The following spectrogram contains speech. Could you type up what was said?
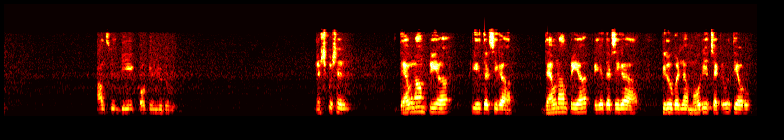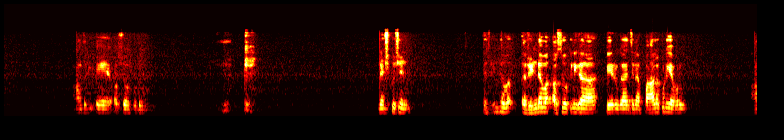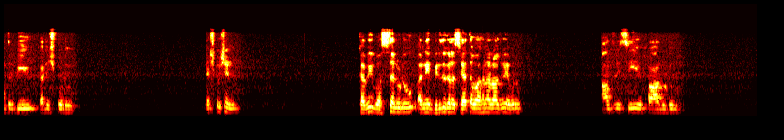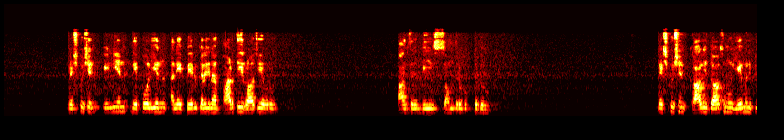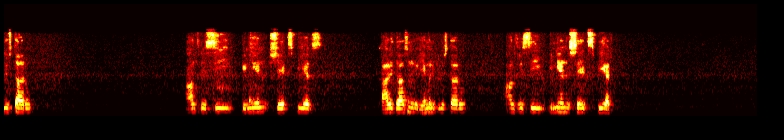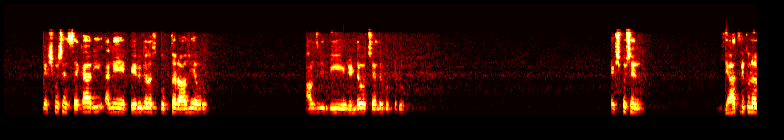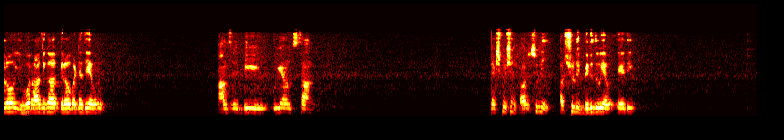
Answer B Kautilyudu next question Devanampriya ప్రియదర్శిగా దేవనాం ప్రియ ప్రియదర్శిగా పిలువబడిన మౌర్య చక్రవర్తి ఎవరు? ఆంధ్ర అశోకుడు నెక్స్ట్ క్వశ్చన్ రెండవ రెండవ అశోకునిగా పేరుగాంచిన పాలకుడు ఎవరు? ఆంధ్రబి కనిష్కుడు. నెక్స్ట్ క్వశ్చన్ కవి వత్సలుడు అనే బిరుదు గల శాతవాహన రాజు ఎవరు? Answer C Haludu. Next question Indian Napoleon అనే పేరు కలిగిన భారతీయ రాజు ఎవరు? Answer B Samudraguptudu next question కాళిదాసును ఏమని పిలుస్తారు? Answer C Indian Shakespeares. కాళిదాసును ఏమని పిలుస్తారు? Answer C Indian Shakespeare. Next question Shakari అనే పేరు గల గుప్త రాజు ఎవరు? ఆన్సర్ ఇది రెండవ చంద్రగుప్తుడు. నెక్స్ట్ క్వశ్చన్ యాత్రికులలో యువరాజుగా పిలువబడ్డది ఎవరు? Answer B. హుయాన్స్థాన్ నెక్స్ట్ క్వశ్చన్ హర్షుని హర్షుని బిరుదు ఏది?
